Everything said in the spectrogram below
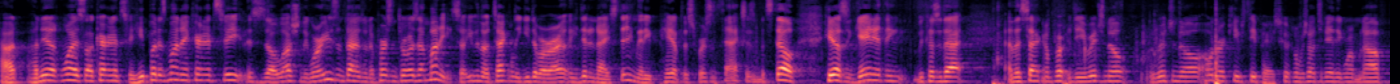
Hanirach Mois Al Karen He put his money in Karen This is a lush. Gemara uses sometimes when a person throws out money. So even though technically he did a nice thing that he paid up this person's taxes, but still he doesn't gain anything because of that. And the second, the original, original owner keeps the Gemara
